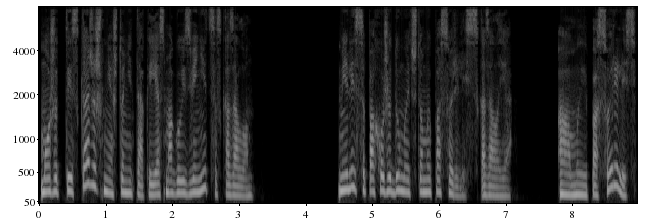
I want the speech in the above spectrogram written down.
«Может, ты скажешь мне, что не так, и я смогу извиниться?» — сказал он. «Мелисса, похоже, думает, что мы поссорились», — сказала я. «А мы поссорились?»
